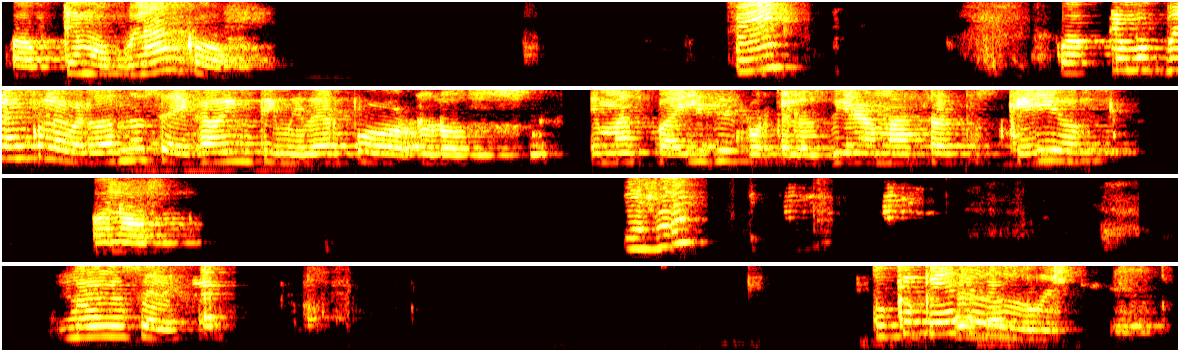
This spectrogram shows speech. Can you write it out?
Cuauhtémoc Blanco. Sí, Cuauhtémoc Blanco la verdad no se dejaba intimidar por los demás países porque los viera más altos que ellos. ¿O no? Ujú. No, no se deja. ¿Tú qué piensas. Ulises?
